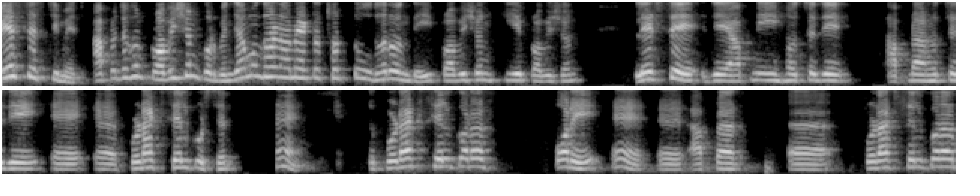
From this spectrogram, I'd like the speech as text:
best estimate আপনি যখন প্রভিশন করবেন, যেমন ধরেন আমি একটা ছোট্ট উদাহরণ দিই প্রভিশন কি প্রভিশন লেটসে যে আপনি হচ্ছে যে, আপনার হচ্ছে যে প্রোডাক্ট সেল করছেন হ্যাঁ? তো প্রোডাক্ট সেল করার পরে হ্যাঁ আপনার প্রোডাক্ট সেল করার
